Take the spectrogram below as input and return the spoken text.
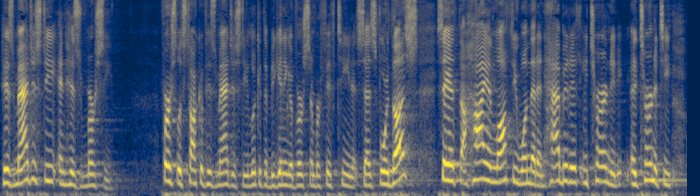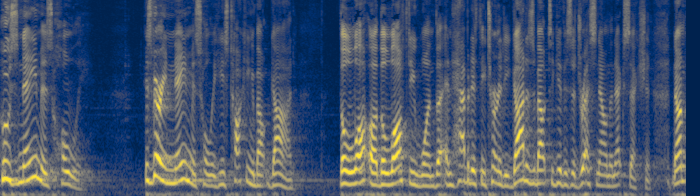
His majesty and his mercy. First, let's talk of his majesty. Look at the beginning of verse number 15. It says, For thus saith the high and lofty one that inhabiteth eternity, eternity, whose name is holy. His very name is holy. He's talking about God, the, lo- uh, the lofty one that inhabiteth eternity. God is about to give his address now in the next section. Now, I'm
